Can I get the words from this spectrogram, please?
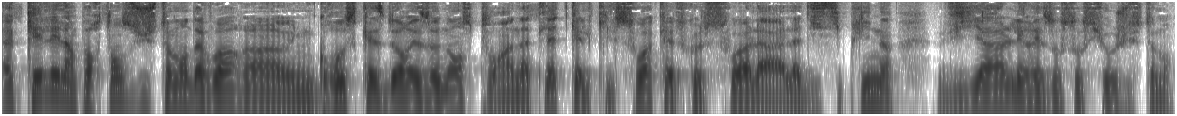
Euh, quelle est l'importance justement d'avoir une grosse caisse de résonance pour un athlète, quel qu'il soit, quelle que soit la, discipline, via les réseaux sociaux justement?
